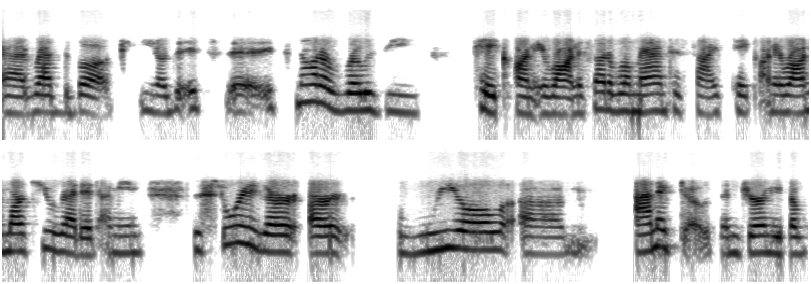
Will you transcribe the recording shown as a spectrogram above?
uh, read the book, you know, it's uh, it's not a rosy take on Iran. It's not a romanticized take on Iran. Mark, you read it. I mean, the stories are are real um, anecdotes and journeys of,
